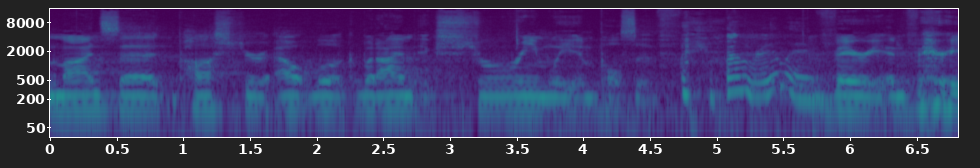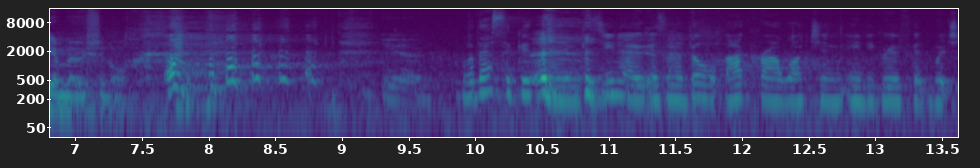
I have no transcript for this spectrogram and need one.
mindset, posture, outlook. But I am extremely impulsive, Oh, really? very and very emotional. Yeah. Well, that's a good thing because you know, as an adult, I cry watching Andy Griffith, which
